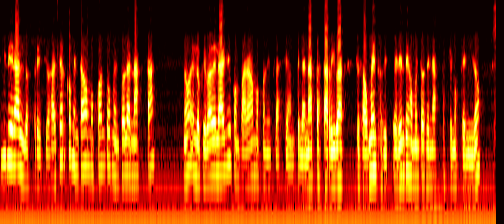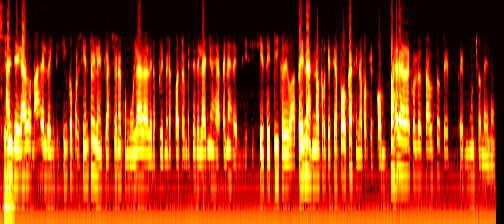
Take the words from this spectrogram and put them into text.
sideral los precios. Ayer comentábamos cuánto aumentó la nafta ¿no? en lo que va del año y comparábamos con la inflación, que la nafta está arriba, los aumentos, diferentes aumentos de naftas que hemos tenido, Sí. han llegado a más del 25% y la inflación acumulada de los primeros cuatro meses del año es apenas del 17 y pico. Digo, apenas no porque sea poca, sino porque comparada con los autos es, es mucho menos.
